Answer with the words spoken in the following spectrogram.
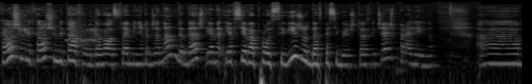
Хорошую, хорошую метафору давал с вами Раджананда, да, я, я все вопросы вижу, да, спасибо, что отвечаешь параллельно. А,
